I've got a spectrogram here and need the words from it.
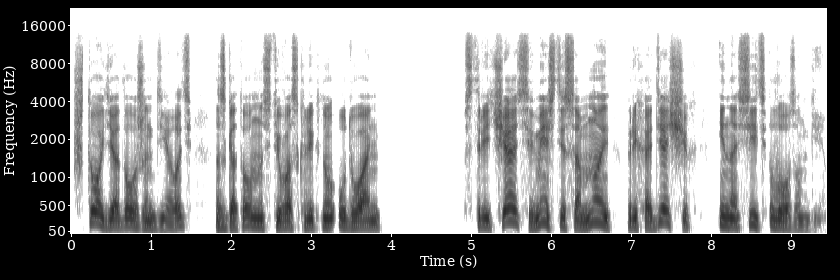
«Что я должен делать?» — с готовностью воскликнул Удуань. «Встречать вместе со мной приходящих и носить лозунги».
